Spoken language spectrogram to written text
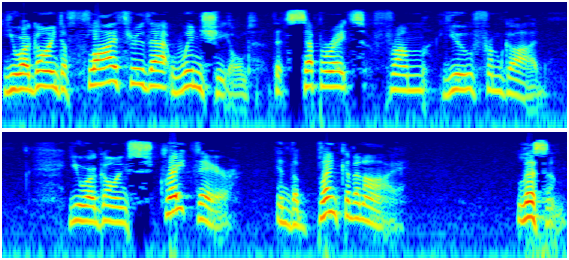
You are going to fly through that windshield that separates from you from God. You are going straight there in the blink of an eye. Listen.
